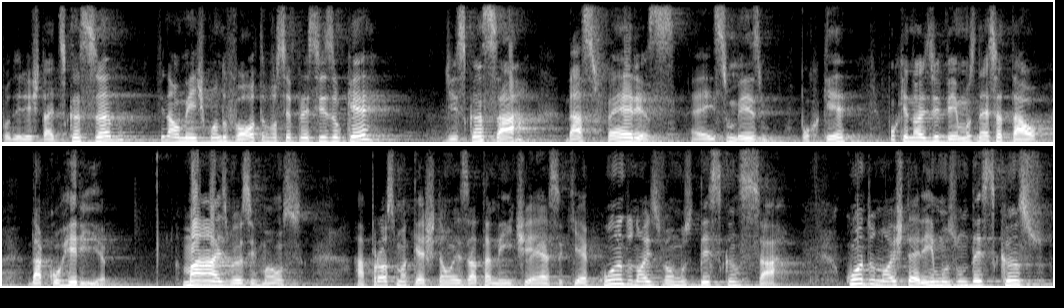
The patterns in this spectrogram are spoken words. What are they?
Poderia estar descansando. Finalmente, quando volta, você precisa o quê? Descansar das férias. É isso mesmo. Por quê? Porque nós vivemos nessa tal da correria. Mas, meus irmãos, a próxima questão é exatamente essa, que é quando nós vamos descansar. Quando nós teremos um descanso.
